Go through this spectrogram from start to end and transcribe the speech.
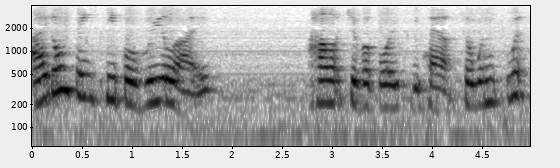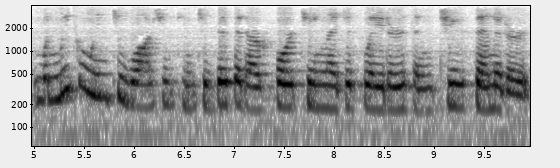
I don't think people realize how much of a voice we have. So when when we go into Washington to visit our 14 legislators and two senators,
